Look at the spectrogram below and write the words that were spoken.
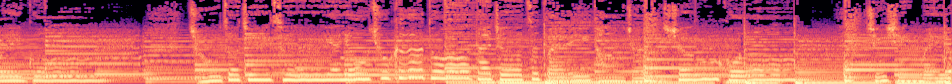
为过。出走几次，带着自卑逃着生活，庆幸没有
